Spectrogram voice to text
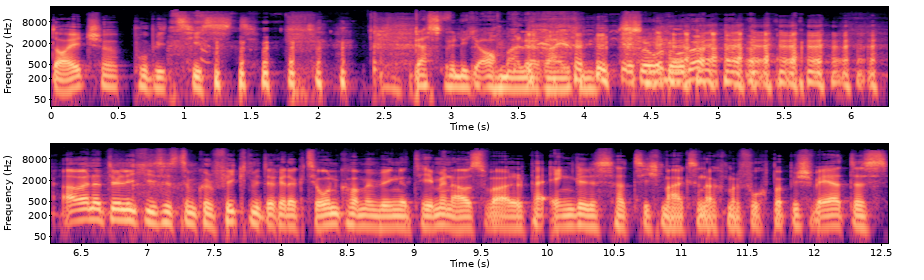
deutscher Publizist. Das will ich auch mal erreichen. Schon, oder? Aber natürlich ist es zum Konflikt mit der Redaktion gekommen wegen der Themenauswahl. Bei Engels hat sich Marx dann auch mal furchtbar beschwert, dass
